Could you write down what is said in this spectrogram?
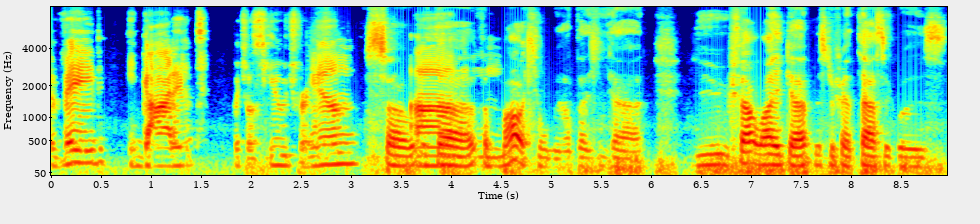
evade. He got it, which was huge for him. So the the Um, Molecule Man that he had, you felt like uh, Mr. Fantastic was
